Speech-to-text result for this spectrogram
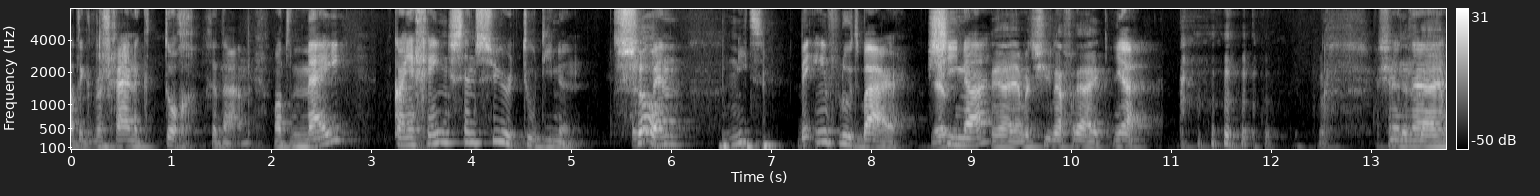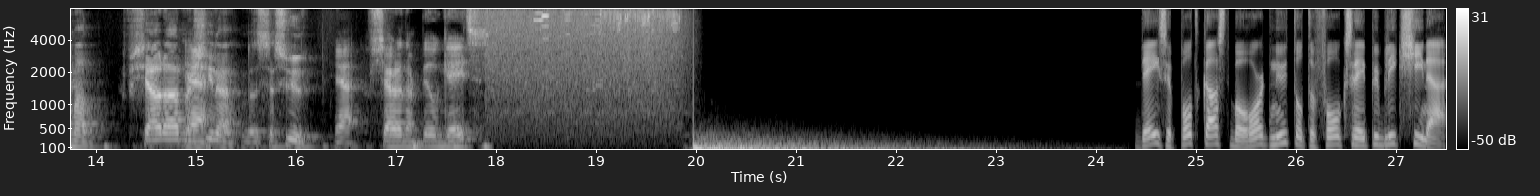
had ik het waarschijnlijk toch gedaan. Want mij kan je geen censuur toedienen. Zo. Ik ben niet beïnvloedbaar, China. Ja, jij bent China vrij. Ja. China En, vrij, eh, man. Shout-out naar. China. Dat is censuur. Ja, shout-out naar Bill Gates. Deze podcast behoort nu tot de Volksrepubliek China.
